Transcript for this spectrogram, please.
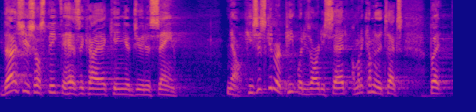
Thus you shall speak to Hezekiah, king of Judah, saying, Now, he's just going to repeat what he's already said. I'm going to come to the text. But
